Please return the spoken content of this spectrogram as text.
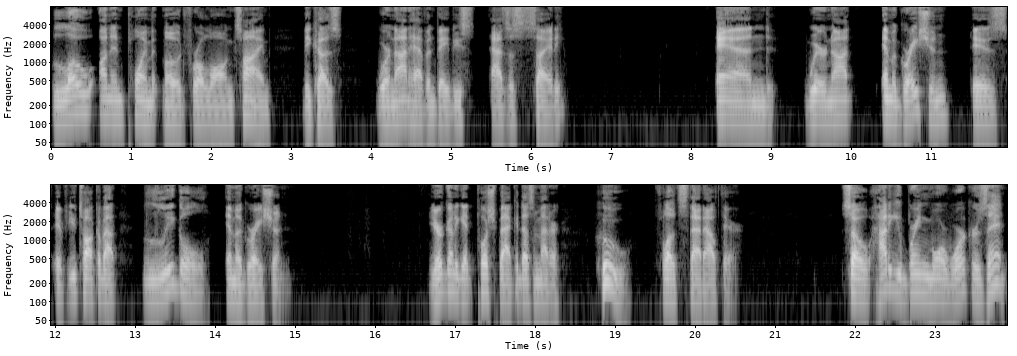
low unemployment mode for a long time because we're not having babies as a society. And we're not, immigration is, if you talk about legal immigration, you're going to get pushback. It doesn't matter who floats that out there. So, how do you bring more workers in?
